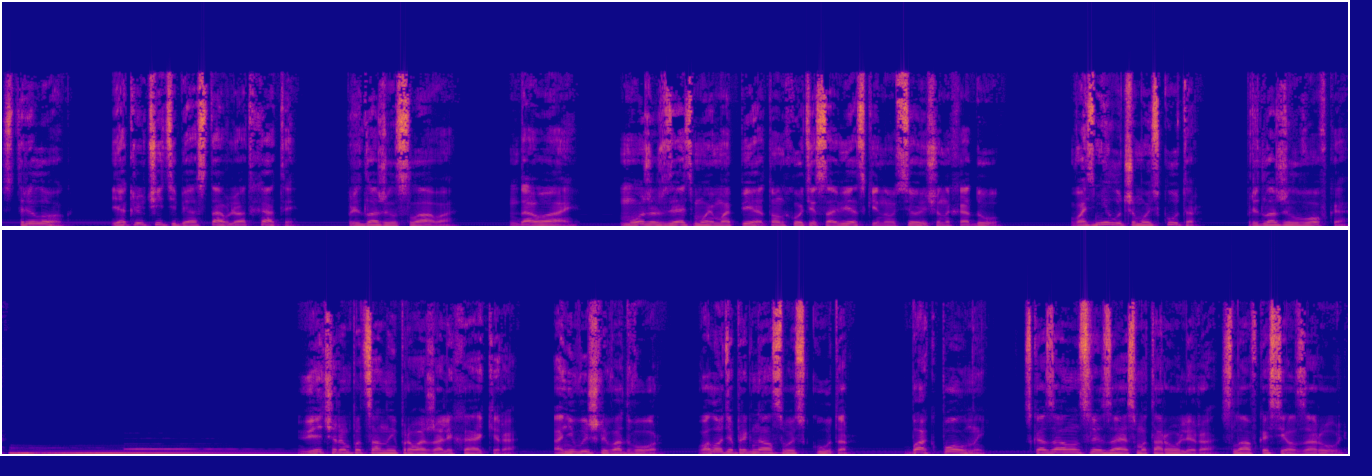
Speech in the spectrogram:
«Стрелок, я ключи тебе оставлю от хаты», – предложил Слава. «Давай. Можешь взять мой мопед, он хоть и советский, но все еще на ходу». «Возьми лучше мой скутер», – предложил Вовка. Вечером пацаны провожали хакера. Они вышли во двор. Володя пригнал свой скутер. «Бак полный», – сказал он, слезая с мотороллера. Славка сел за руль.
